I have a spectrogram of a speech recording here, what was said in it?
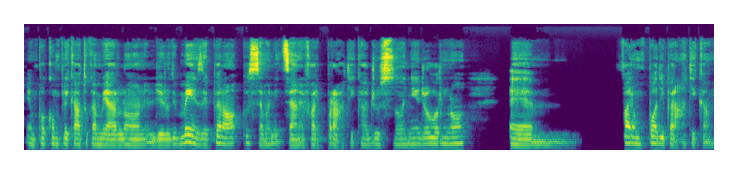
è un po' complicato cambiarlo nel giro di un mese, però possiamo iniziare a far pratica, giusto? Ogni giorno ehm, fare un po' di pratica.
